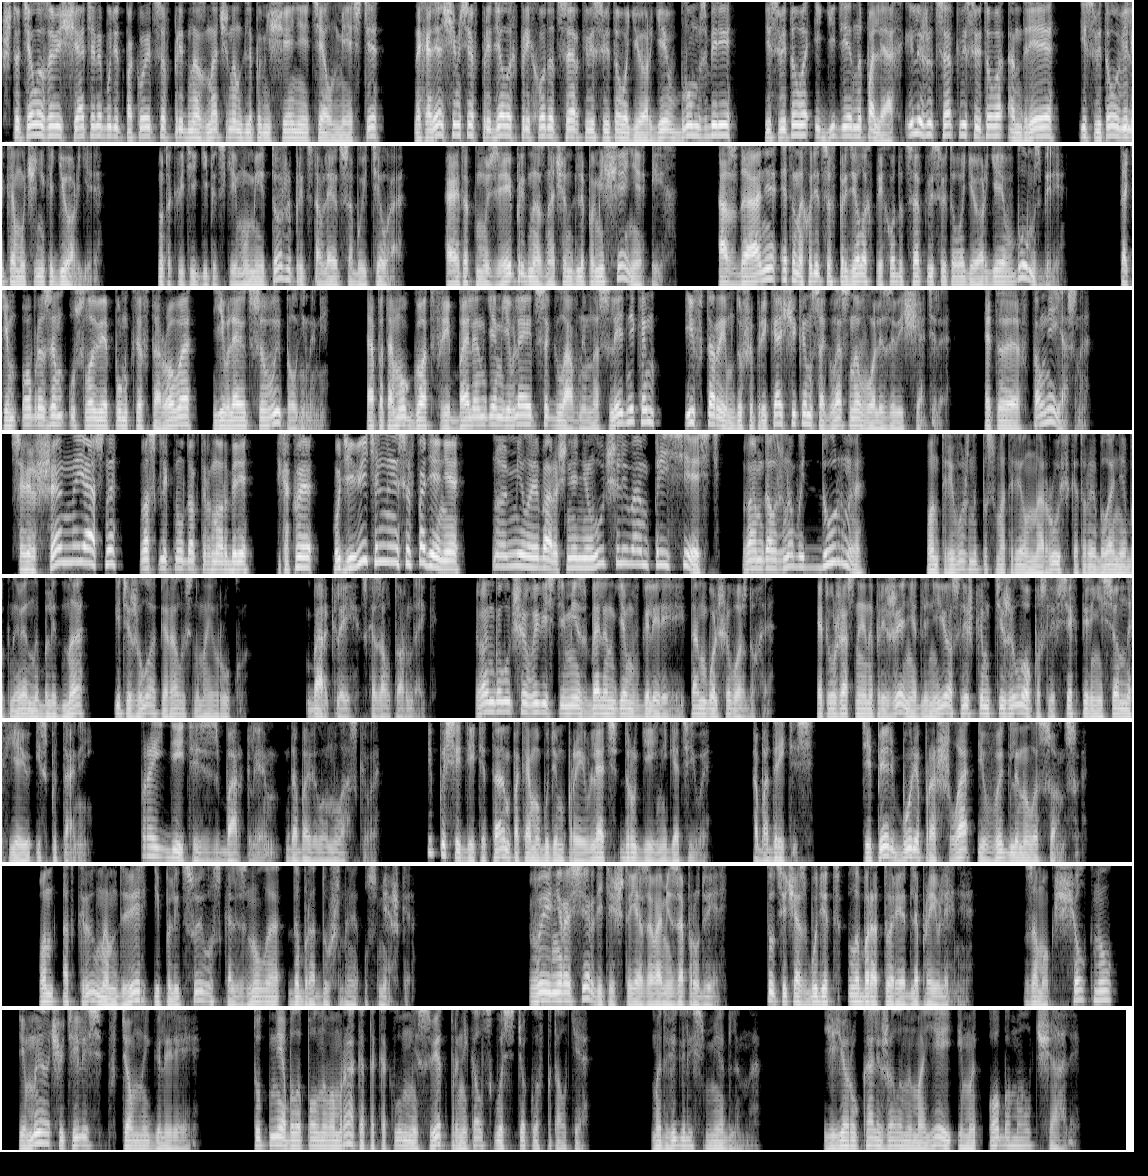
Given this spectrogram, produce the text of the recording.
Что тело завещателя будет покоиться в предназначенном для помещения тел месте, находящемся в пределах прихода церкви святого Георгия в Блумсбери и святого Эгидия на полях, или же церкви святого Андрея и святого великомученика Георгия. Ну так ведь египетские мумии тоже представляют собой тела. А этот музей предназначен для помещения их. А здание это находится в пределах прихода церкви святого Георгия в Блумсбери. Таким образом, условия пункта второго являются выполненными, а потому Готфри Беллингем является главным наследником и вторым душеприказчиком согласно воле завещателя. Это вполне ясно. — Совершенно ясно! — воскликнул доктор Норбери. И какое удивительное совпадение! Но, милая барышня, не лучше ли вам присесть? Вам должно быть дурно. Он тревожно посмотрел на Руфь, которая была необыкновенно бледна и тяжело опиралась на мою руку. — Барклey, — сказал Торндайк, — вам бы лучше вывести мисс Беллингем в галерее, там больше воздуха. Это ужасное напряжение для нее слишком тяжело после всех перенесенных ею испытаний. — Пройдитесь с Барклием, — добавил он ласково и посидите там, пока мы будем проявлять другие негативы. Ободритесь. Теперь буря прошла, и выглянуло солнце. Он открыл нам дверь, и по лицу его скользнула добродушная усмешка. — Вы не рассердитесь, что я за вами запру дверь? Тут сейчас будет лаборатория для проявления. Замок щелкнул, и мы очутились в темной галерее. Тут не было полного мрака, так как лунный свет проникал сквозь стекла в потолке. Мы двигались медленно. Ее рука лежала на моей, и мы оба молчали.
